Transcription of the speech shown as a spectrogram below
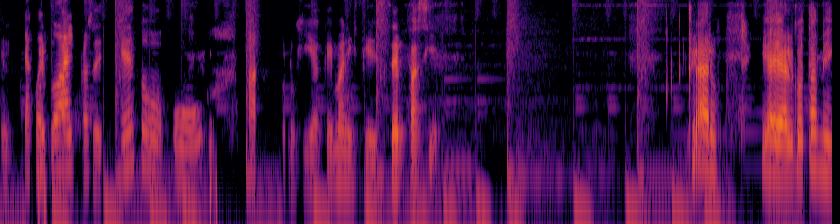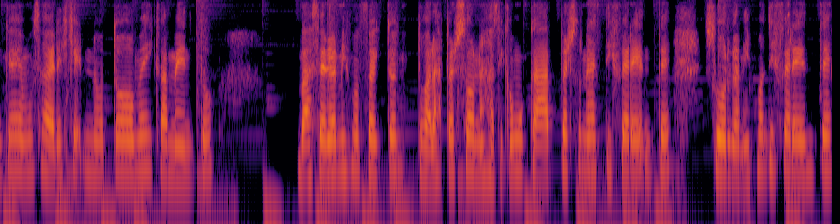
de acuerdo al procedimiento o a la patología que manifieste el paciente. Claro, y hay algo también que debemos saber es que no todo medicamento va a ser el mismo efecto en todas las personas, así como cada persona es diferente, su organismo es diferente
